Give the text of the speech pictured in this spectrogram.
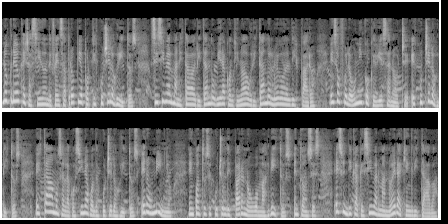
No creo que haya sido en defensa propia porque escuché los gritos. Si Zimmerman estaba gritando, hubiera continuado gritando luego del disparo. Eso fue lo único que vi esa noche. Escuché los gritos. Estábamos en la cocina cuando escuché los gritos. Era un niño. En cuanto se escuchó el disparo no hubo más gritos. Entonces, eso indica que Zimmerman no era quien gritaba.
